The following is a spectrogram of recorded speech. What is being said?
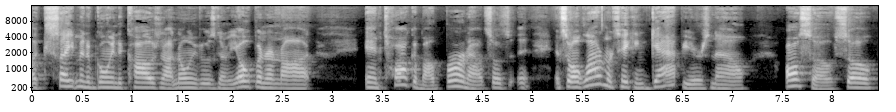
excitement of going to college not knowing if it was going to be open or not and talk about burnout. So it's and so a lot of them are taking gap years now also. So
